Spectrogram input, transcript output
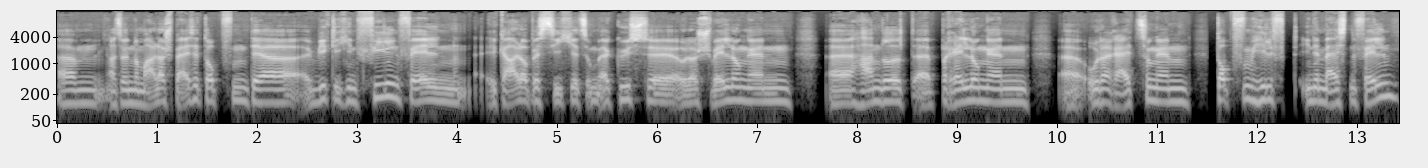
Ähm, also ein normaler Speisetopfen, der wirklich in vielen Fällen, egal ob es sich jetzt um Ergüsse oder Schwellungen äh, handelt, äh, Prellungen äh, oder Reizungen, Topfen hilft in den meisten Fällen.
